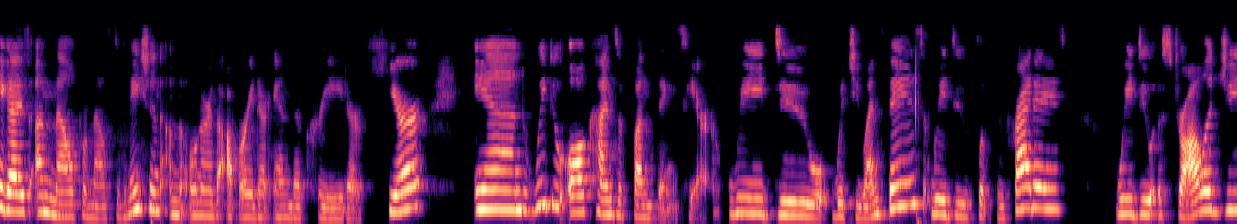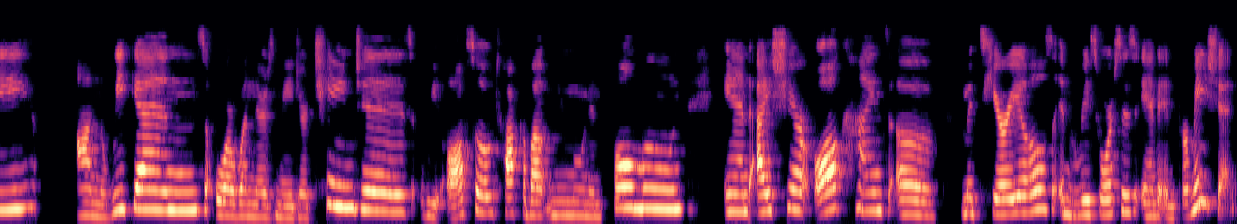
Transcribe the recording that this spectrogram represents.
Hey guys, I'm Mel from Mel's Divination. I'm the owner, the operator, and the creator here. And we do all kinds of fun things here. We do Witchy Wednesdays, we do Flip Through Fridays, we do astrology on the weekends or when there's major changes. We also talk about new moon and full moon. And I share all kinds of materials and resources and information.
